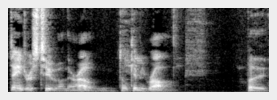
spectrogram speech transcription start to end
dangerous too on their own. Don't get me wrong. But,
